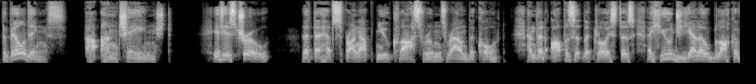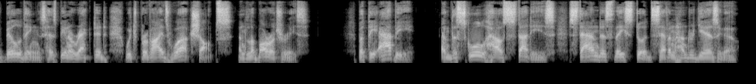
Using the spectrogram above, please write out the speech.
The buildings are unchanged. It is true that there have sprung up new classrooms round the court, and that opposite the cloisters a huge yellow block of buildings has been erected which provides workshops and laboratories. But the abbey and the schoolhouse studies stand as they stood seven hundred years ago.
